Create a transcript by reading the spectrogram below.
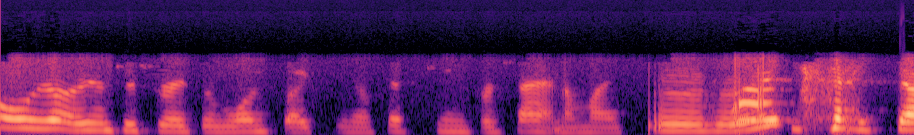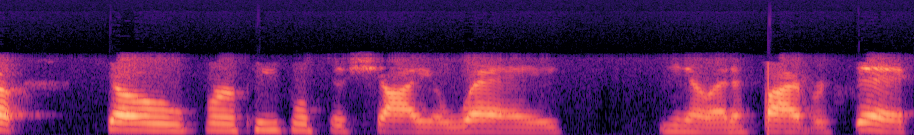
"Oh yeah, the interest rates are once like you know fifteen percent." And I'm like, mm-hmm. "What?" so so for people to shy away, you know, at a five or six,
